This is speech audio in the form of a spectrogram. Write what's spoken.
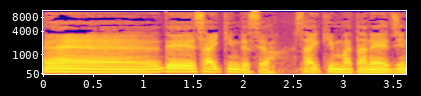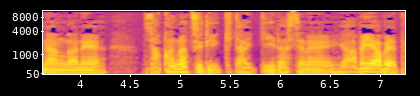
えー、で、最近ですよ。最近またね、次男がね、魚釣り行きたいって言い出してね、やべやべと。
